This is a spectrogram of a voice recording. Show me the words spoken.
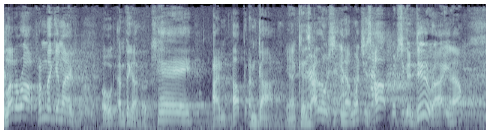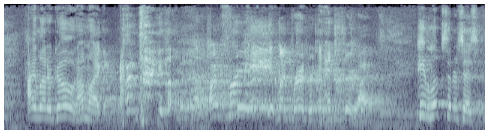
let her up. I'm thinking like, oh, I'm thinking, okay, I'm up and I'm gone. You know, because I don't know what she, you know, once she's up, what's she gonna do, right? You know, I let her go, and I'm like, I'm free. My prayers are answered, right? He looks at her and says,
